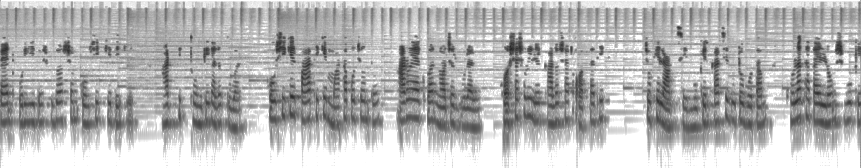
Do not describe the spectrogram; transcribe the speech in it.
প্যান্ট পরিহিত সুদর্শন কৌশিককে দেখে হার্টবিট থমকে গেল তুবার কৌশিকের পা থেকে মাথা পর্যন্ত আরও একবার নজর বুলালো। ফর্সা শরীরে কালো শার্ট অত্যাধিক চোখে লাগছে, বুকের কাছে দুটো বোতাম খোলা থাকায় লোমস বুকে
